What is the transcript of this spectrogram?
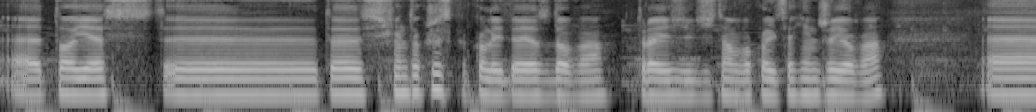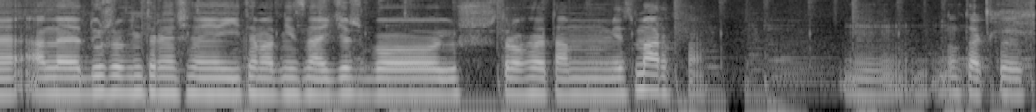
E, To jest, e, to jest Świętokrzyska kolej dojazdowa, która jeździ gdzieś tam w okolicach Jędrzejowa. Ale dużo w internecie na jej temat nie znajdziesz, bo już trochę tam jest martwa. Mm, No tak, to jest.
